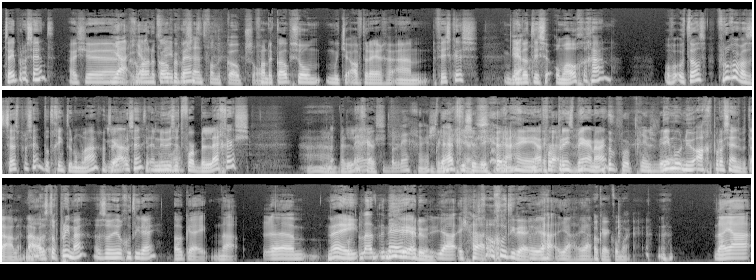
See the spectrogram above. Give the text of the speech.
2% als je ja, gewone ja, koper 2% bent. van de koopsom. Van de koopsom moet je afdregen aan de fiscus. Ja. En dat is omhoog gegaan. Of althans, vroeger was het 6%, dat ging toen omlaag naar 2%. Ja, dat ging en nu is het voor beleggers. Ah, Nee, beleggers. nee, beleggers. Daar heb je ze Beleggers. weer. Ja, ja, ja, voor Prins Bernhard. voor Prins Die moet nu 8% betalen. Nou, Nou, dat is toch prima? Dat is wel een heel goed idee? Oké, nou. ehm, Nee, laat- niet weer doen. Ja, Dat is ja, wel een goed idee. ja, ja, ja. Oké, kom maar. Nou ja,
